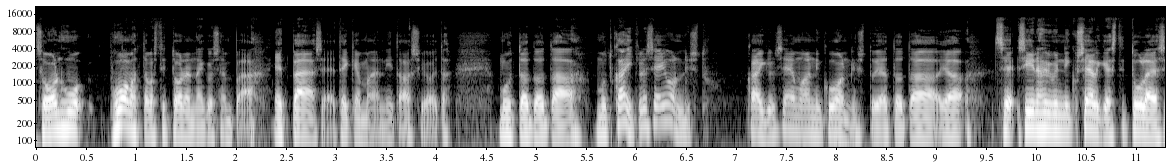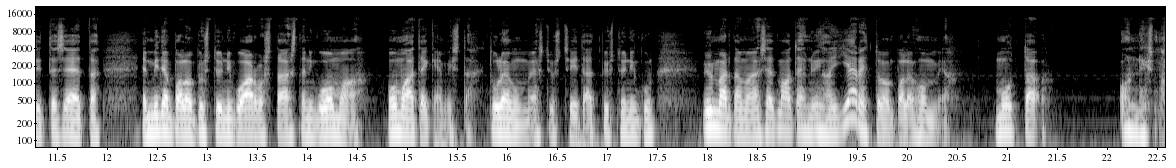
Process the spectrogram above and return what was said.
se on hu- huomattavasti todennäköisempää, että pääsee tekemään niitä asioita. Mutta, tota, mutta kaikille se ei onnistu. Kaikille se ei vaan niin kuin onnistu. Ja, tota, ja se, siinä hyvin niin kuin selkeästi tulee sitten se, että, että miten paljon pystyy niin kuin arvostamaan sitä niin kuin omaa, omaa tekemistä. Tulee mun mielestä just siitä, että pystyy niin kuin ymmärtämään se, että mä oon tehnyt ihan järjettömän paljon hommia. Mutta onneksi mä,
